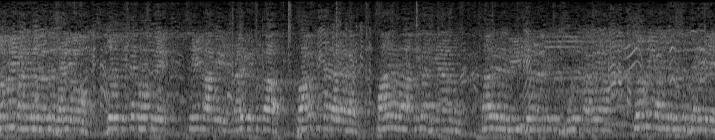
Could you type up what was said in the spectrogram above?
ਸ਼੍ਰੋਮਣੀ ਅਕਾਲੀ ਦਲ ਜਲੰਧਰ ਸ਼ਹਿਰੀ ਵੱਲੋਂ ਜੋ ਜਿੱਤੇ ਤੌਰ ਤੇ ਸਟੇਜ ਲਾ ਕੇ ਨਗਰ ਕੀਰਤਨ ਦਾ ਸਵਾਗਤ ਕੀਤਾ ਜਾ ਰਿਹਾ ਹੈ। ਸਾਰਿਆਂ ਦਾ ਨਿੱਘਾ ਜੀ ਨੂੰ। ਸਾਰੇ ਮੇਰੇ ਵੀਰ ਜੋ ਨਗਰ ਕੀਰਤਨ ਸ਼ਮੂਲੀਅਤ ਕਰ ਰਹੇ ਹਨ ਸ਼੍ਰੋਮਣੀ ਅਕਾਲੀ ਦਲ ਜਲੰਧਰ ਸ਼ਹਿਰੀ ਦੇ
